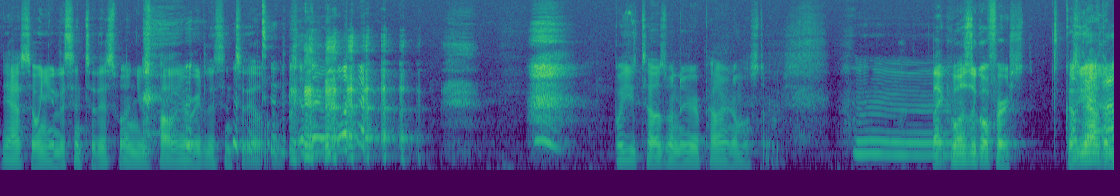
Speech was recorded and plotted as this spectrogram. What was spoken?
yeah. So when you listen to this one, you probably already listened to the other one. the other one. But you tell us one of your paranormal stories. Hmm. Like who wants to go first? Because you have the I'll-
